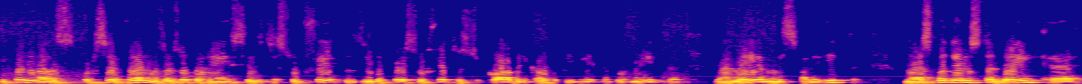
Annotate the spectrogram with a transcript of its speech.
e quando nós observamos as ocorrências de sulfetos, e depois sulfetos de cobre, calcopirita, bornita, galena, esfalerita, nós podemos também é,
